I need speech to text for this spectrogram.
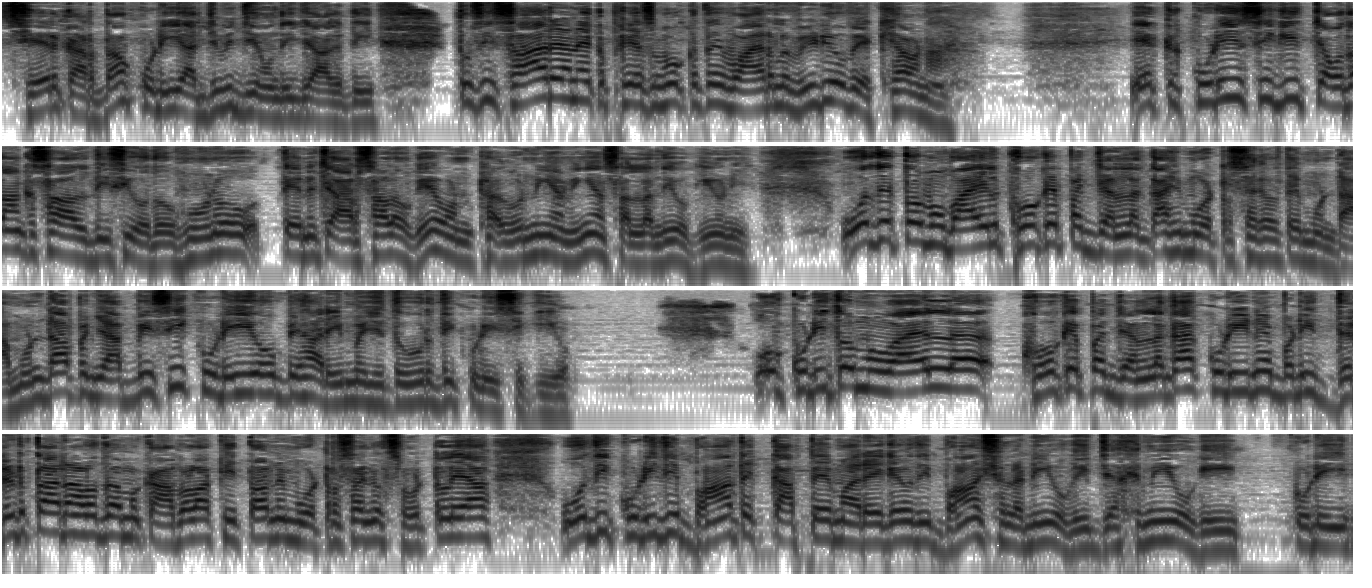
ਸ਼ੇਅਰ ਕਰਦਾ ਕੁੜੀ ਅੱਜ ਵੀ ਜਿਉਂਦੀ ਜਾਗਦੀ। ਤੁਸੀਂ ਸਾਰਿਆਂ ਨੇ ਇੱਕ ਫੇਸਬੁੱਕ ਤੇ ਵਾਇਰਲ ਵੀਡੀਓ ਵੇਖਿਆ ਹੋਣਾ। ਇੱਕ ਕੁੜੀ ਸੀਗੀ 14 ਕੁ ਸਾਲ ਦੀ ਸੀ ਉਦੋਂ। ਹੁਣ ਉਹ 3-4 ਸਾਲ ਹੋ ਗਏ, ਹੁਣ 19 20 ਸਾਲਾਂ ਦੀ ਹੋ ਗਈ ਹੋਣੀ। ਉਹਦੇ ਤੋਂ ਮੋਬਾਈਲ ਖੋ ਕੇ ਭੱਜਣ ਲੱਗਾ ਸੀ ਮੋਟਰਸਾਈਕਲ ਤੇ ਮੁੰਡਾ। ਮੁੰਡਾ ਪੰਜਾਬੀ ਸੀ, ਕੁੜੀ ਉਹ ਬਿਹਾਰੀ ਮਜ਼ਦੂਰ ਦੀ ਕੁੜੀ ਸੀਗੀ ਉਹ। ਉਹ ਕੁੜੀ ਤੋਂ ਮੋਬਾਈਲ ਖੋ ਕੇ ਭੱਜਣ ਲੱਗਾ। ਕੁੜੀ ਨੇ ਬੜੀ ਦ੍ਰਿੜਤਾ ਨਾਲ ਉਹਦਾ ਮੁਕਾਬਲਾ ਕੀਤਾ। ਉਹਨੇ ਮੋਟਰਸਾਈਕਲ ਸੁੱਟ ਲਿਆ। ਉਹਦੀ ਕੁੜੀ ਦੀ ਬਾਹ ਤੇ ਕਾਪੇ ਮਾਰੇ ਗਏ। ਉਹਦੀ ਬਾਹ ਛਲਣੀ ਹੋ ਗਈ, ਜ਼ਖਮੀ ਹੋ ਗਈ ਕੁੜੀ।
